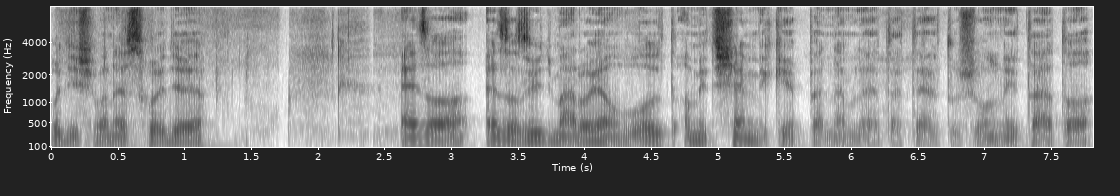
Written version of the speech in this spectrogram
hogy is van ez, hogy ez, a, ez az ügy már olyan volt, amit semmiképpen nem lehetett eltusolni. Tehát a,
